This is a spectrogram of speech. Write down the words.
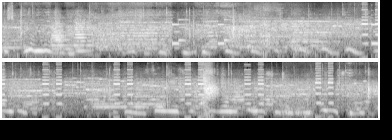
Nasıl uyanıyor? Sen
